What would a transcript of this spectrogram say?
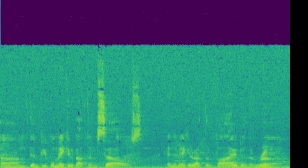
um, then people make it about themselves and they make it about the vibe in the room.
